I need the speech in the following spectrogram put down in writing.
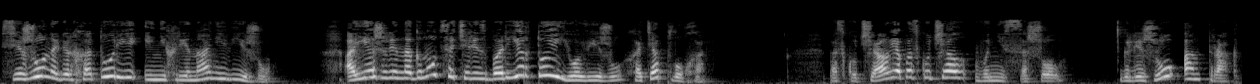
Сижу на верхотурье и ни хрена не вижу. А ежели нагнуться через барьер, то ее вижу, хотя плохо. Поскучал я, поскучал, вниз сошел. Гляжу антракт.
